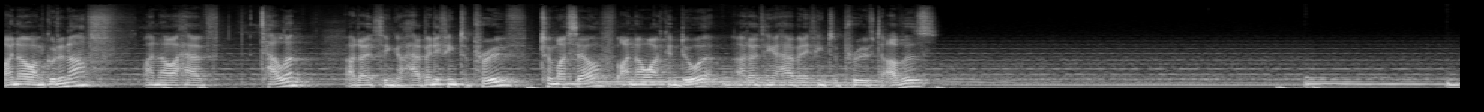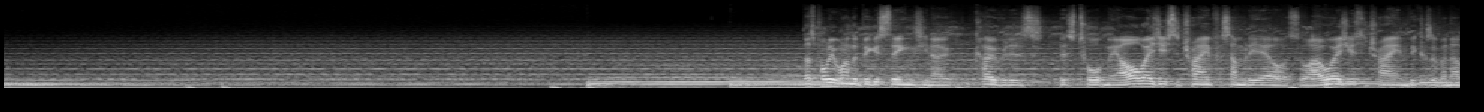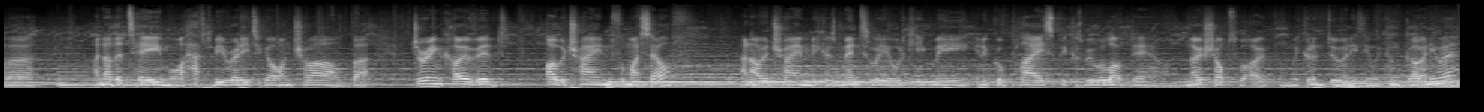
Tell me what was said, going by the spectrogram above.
I know I'm good enough. I know I have talent. I don't think I have anything to prove to myself. I know I can do it. I don't think I have anything to prove to others. That's probably one of the biggest things, you know, COVID has, has taught me. I always used to train for somebody else, or I always used to train because of another, another team, or have to be ready to go on trial. But during COVID, I would train for myself, and I would train because mentally it would keep me in a good place because we were locked down. No shops were open, we couldn't do anything, we couldn't go anywhere.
